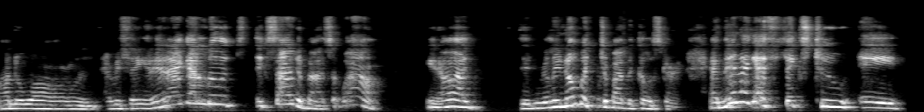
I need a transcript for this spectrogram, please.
on the wall and everything. And I got a little excited about it. So, wow, you know, I didn't really know much about the Coast Guard. And then I got fixed to a,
